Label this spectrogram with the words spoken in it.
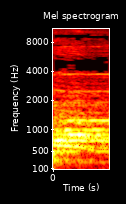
Yeah.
